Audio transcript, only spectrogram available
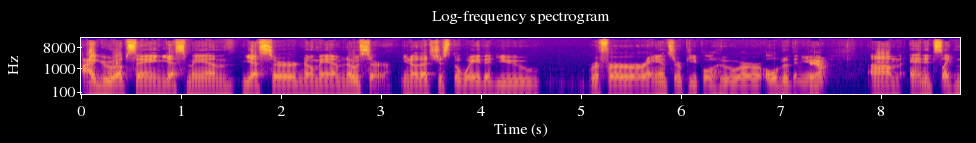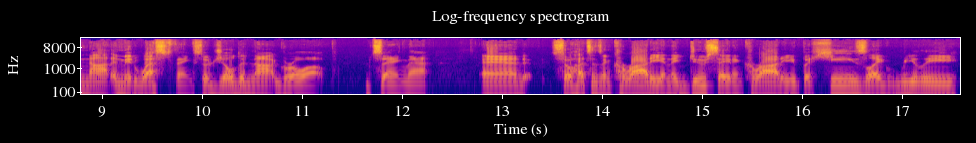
I grew up saying yes, ma'am, yes, sir, no, ma'am, no, sir. You know, that's just the way that you refer or answer people who are older than you. Yeah. Um, and it's like not a Midwest thing. So Jill did not grow up saying that. And so Hudson's in karate and they do say it in karate, but he's like really,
